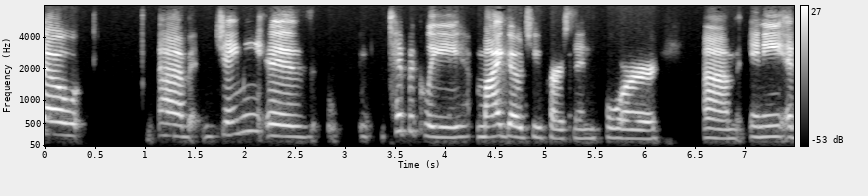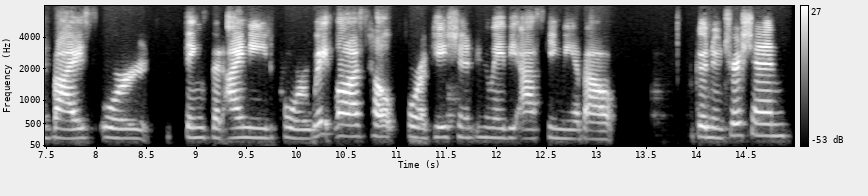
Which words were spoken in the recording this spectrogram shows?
so, um, Jamie is typically my go to person for um, any advice or things that I need for weight loss, help for a patient who may be asking me about good nutrition.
